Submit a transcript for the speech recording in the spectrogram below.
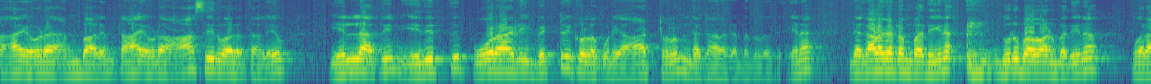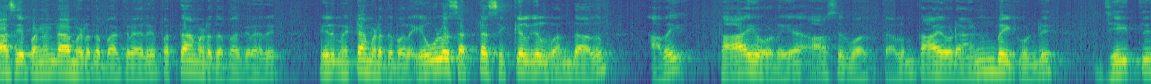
தாயோட அன்பாலையும் தாயோட ஆசீர்வாதத்தாலையும் எல்லாத்தையும் எதிர்த்து போராடி வெற்றி கொள்ளக்கூடிய ஆற்றலும் இந்த காலகட்டத்தில் இருக்குது ஏன்னா இந்த காலகட்டம் பார்த்தீங்கன்னா குரு பகவான் பார்த்தீங்கன்னா உங்கள் ராசியை பன்னெண்டாம் இடத்தை பார்க்குறாரு பத்தாம் இடத்தை பார்க்குறாரு மேலும் எட்டாம் இடத்தை பார்க்குறாரு. எவ்வளோ சட்ட சிக்கல்கள் வந்தாலும் அதை தாயோடைய ஆசிர்வாதத்தாலும் தாயோட அன்பை கொண்டு ஜெயித்து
